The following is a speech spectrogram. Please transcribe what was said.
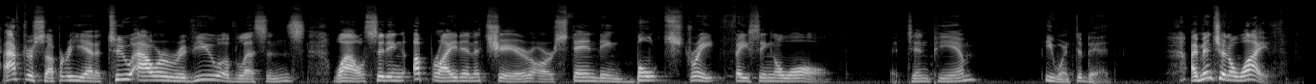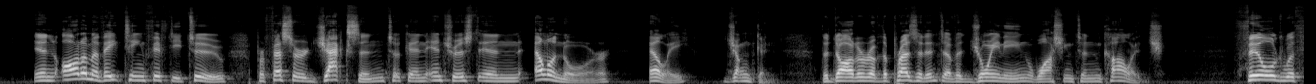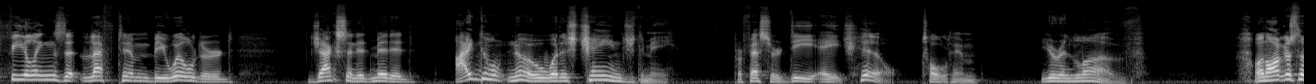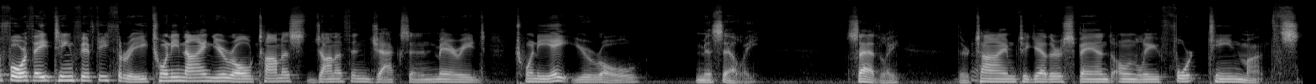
After supper, he had a two hour review of lessons while sitting upright in a chair or standing bolt straight facing a wall. At 10 p.m., he went to bed. I mention a wife. In autumn of 1852, Professor Jackson took an interest in Eleanor Ellie Junkin, the daughter of the president of adjoining Washington College. Filled with feelings that left him bewildered, Jackson admitted, I don't know what has changed me. Professor D. H. Hill told him, You're in love. On August the 4th, 1853, 29 year old Thomas Jonathan Jackson married 28 year old Miss Ellie. Sadly, their time together spanned only 14 months.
